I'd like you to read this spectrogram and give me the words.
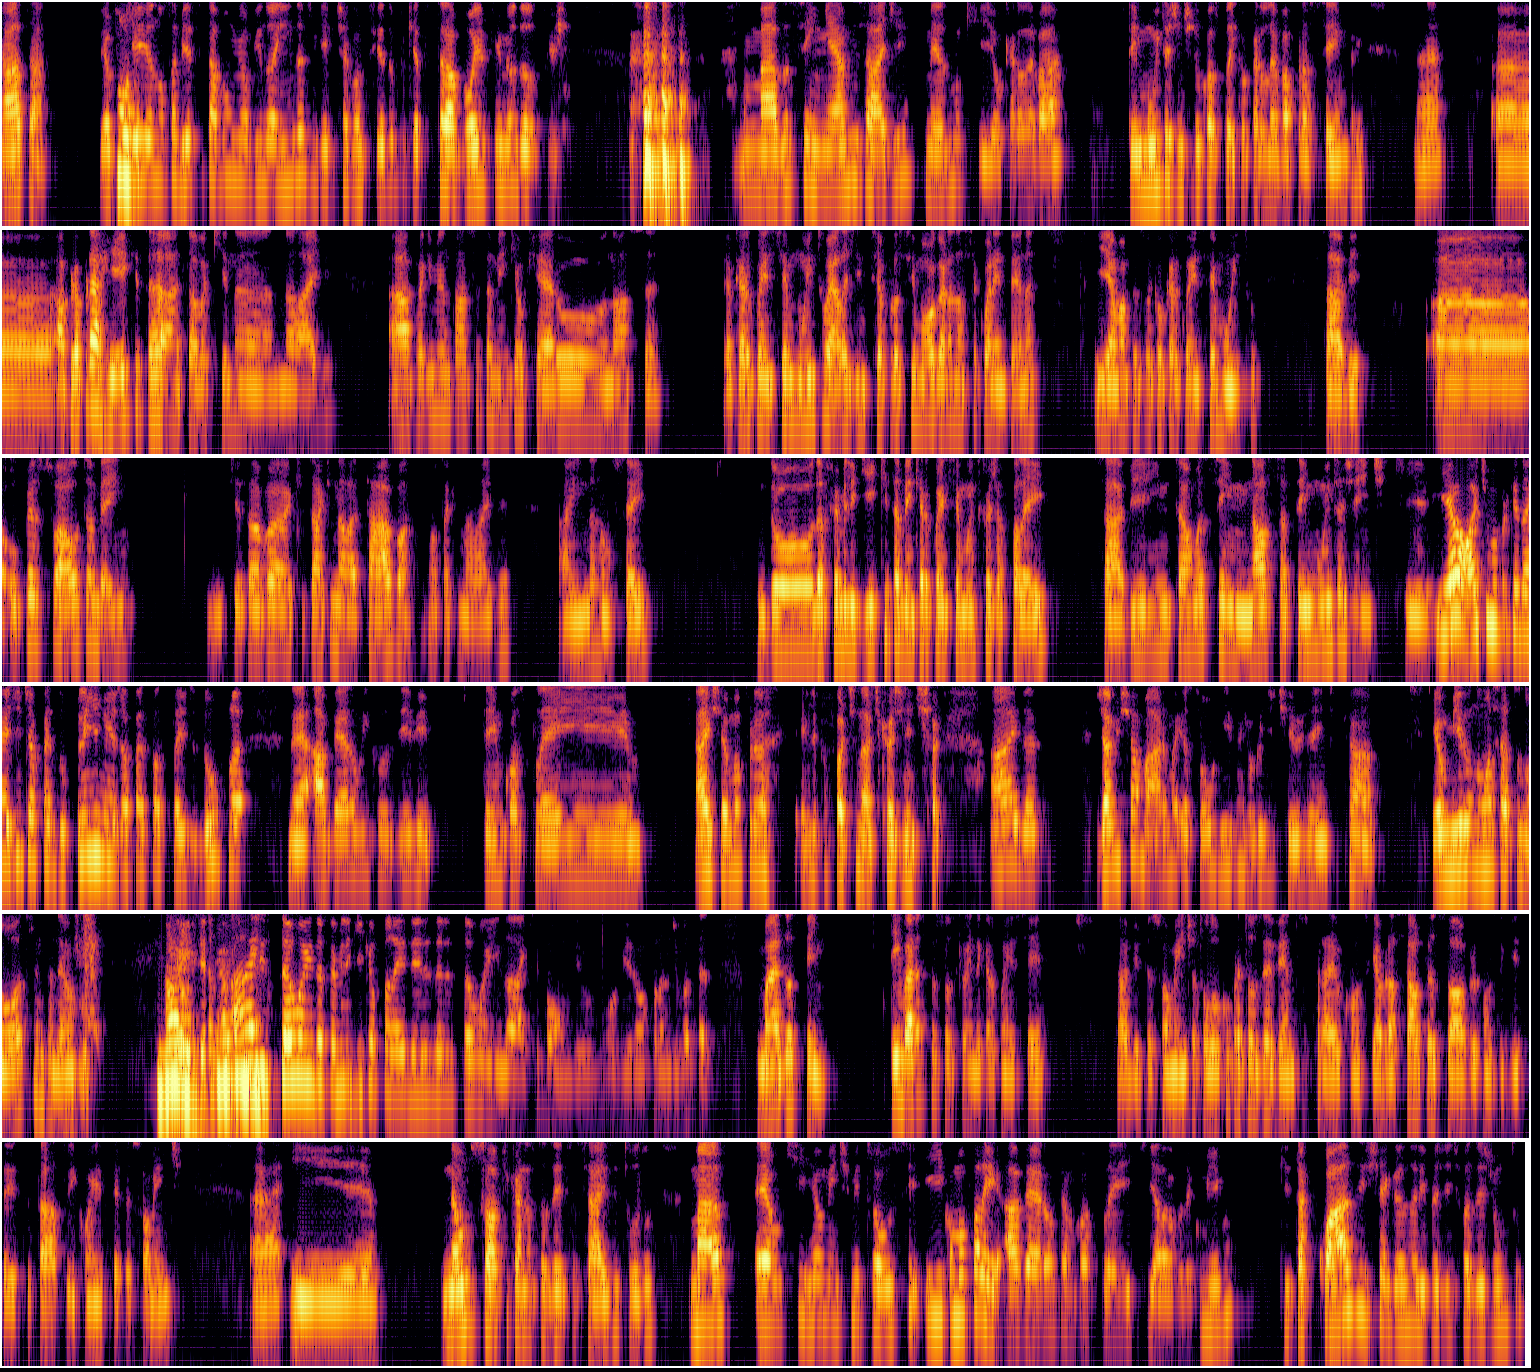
Ah, tá. Eu fiquei, eu não sabia se estavam me ouvindo ainda, o que, que tinha acontecido, porque tu travou e eu fiquei, meu Deus. Mas assim, é amizade mesmo que eu quero levar. Tem muita gente do cosplay que eu quero levar para sempre, né? Uh, a própria Rê, que tá, tava aqui na, na live, a Fragmentácia também, que eu quero, nossa, eu quero conhecer muito ela. A gente se aproximou agora nessa quarentena e é uma pessoa que eu quero conhecer muito, sabe? Uh, o pessoal também que tava, que tá aqui na live, tava, ou tá aqui na live, ainda não sei. Do, da Family Geek também quero conhecer muito, que eu já falei, sabe? Então, assim, nossa, tem muita gente que. E é ótimo, porque daí a gente já faz duplinha, já faz cosplay de dupla, né? A Veron, inclusive, tem um cosplay. Ai, chama pro... ele pro Fortnite que a gente. Ai, já me chamaram, mas eu sou horrível em jogo de tiro, gente. Assim, ó, eu miro num, acerto no outro, entendeu? Nós, eu eu ah, eles estão ainda, Family Geek, eu falei deles, eles estão ainda. Ah, que bom, viu? Ouviram falando de vocês. Mas, assim, tem várias pessoas que eu ainda quero conhecer, sabe? Pessoalmente, eu tô louco para ter os eventos, para eu conseguir abraçar o pessoal, para conseguir ter esse tato e conhecer pessoalmente. É, e não só ficar nessas redes sociais e tudo, mas é o que realmente me trouxe. E como eu falei, a Veron tem um cosplay que ela vai fazer comigo, que tá quase chegando ali pra gente fazer junto.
